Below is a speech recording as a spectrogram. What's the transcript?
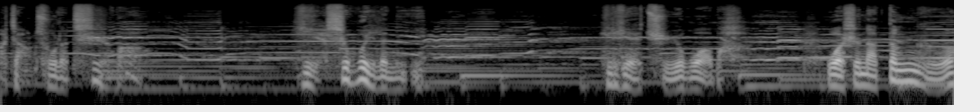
我长出了翅膀，也是为了你。猎取我吧，我是那灯蛾，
